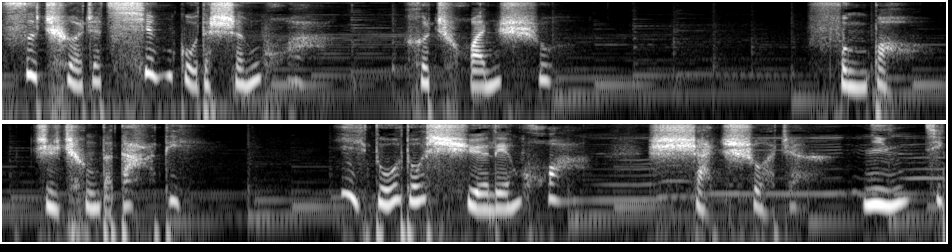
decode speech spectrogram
撕扯着千古的神话和传说。风暴支撑的大地，一朵朵雪莲花。闪烁着宁静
